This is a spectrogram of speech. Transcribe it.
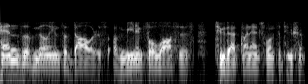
tens of millions of dollars of meaningful losses to that financial institution.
